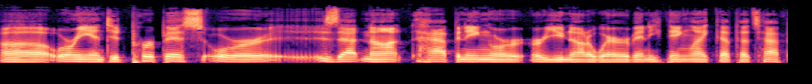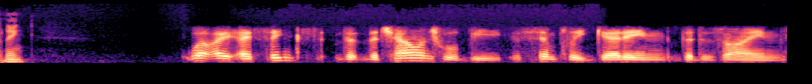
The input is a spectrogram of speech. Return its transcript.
uh, oriented purpose, or is that not happening, or, are you not aware of anything like that that's happening? Well, I, I think that the challenge will be simply getting the designs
